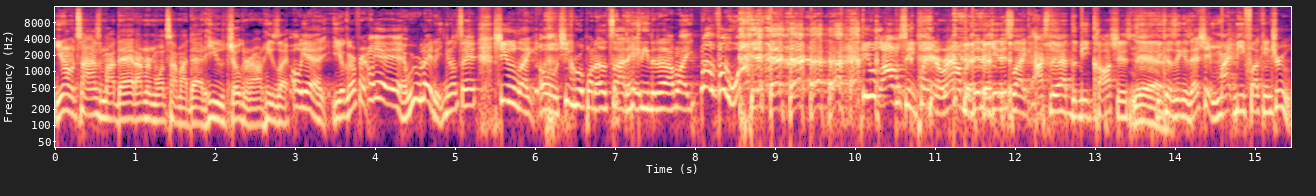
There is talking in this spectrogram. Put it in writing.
You know how many times my dad? I remember one time my dad he was joking around. He was like, "Oh yeah, your girlfriend? Oh yeah, yeah, we related." You know what I'm saying? She was like, "Oh, she grew up on the other side of Haiti." I'm like, "Motherfucker, what?" he was obviously playing around, but then again, it's like I still have to be cautious, Yeah. because things that shit might be fucking true.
